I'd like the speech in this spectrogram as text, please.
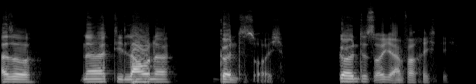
also, ne, die Laune, gönnt es euch. Gönnt es euch einfach richtig.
